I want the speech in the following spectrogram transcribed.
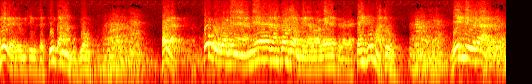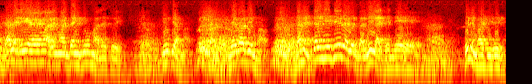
မေ့တယ်လို့မရှိဘူးဆိုကျိုးတန်းကပြောဟုတ်လားကိုယ်ကိုယ်တော့ဖြင့်အမြဲတမ်းစောင့်ရှောက်နေတာပါပဲဆိုတာကတိုင်ကျိုးမှသုံးရင်းပြီလားဒါလည်းဒီဓမ္မတွေမှာတိုင်ကျိုးမှလည်းဆိုရင်ကျိုးပြတ်မှာလေဘပြတ်မှာဒါဖြင့်တိုင်ကြည့်သေးတယ်လို့ကလေးလိုက်ခြင်းတယ် ဒီပြင်ပါရှိသေးတယ်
